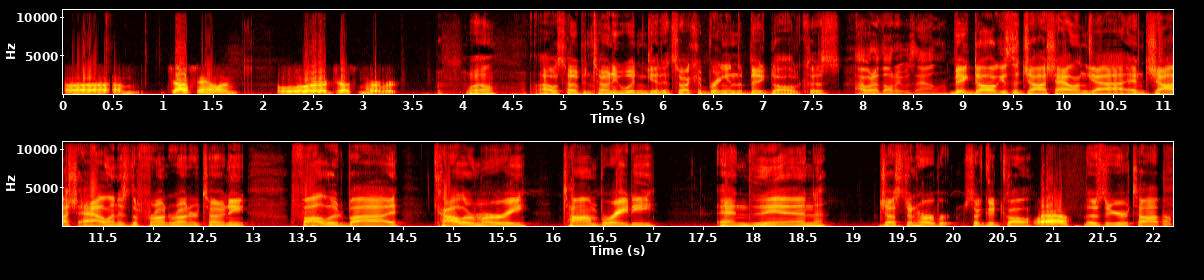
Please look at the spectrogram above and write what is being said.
um, Josh Allen or Justin Herbert. Well, I was hoping Tony wouldn't get it so I could bring in the big dog because I would have thought it was Allen. Big Dog is a Josh Allen guy, and Josh Allen is the front runner, Tony, followed by Kyler Murray, Tom Brady, and then Justin Herbert. So good call. Wow. Those are your top.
